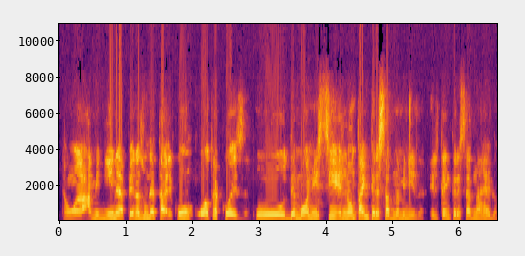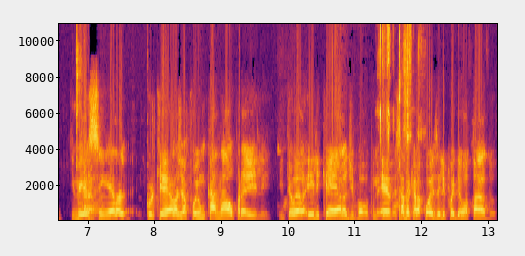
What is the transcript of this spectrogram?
Então a, a menina é apenas um detalhe. Com outra coisa, o demônio em si, ele não tá interessado na menina, ele tá interessado na Regan. E meio Caramba. assim, ela. Porque ela já foi um canal pra ele. Então ela- ele quer ela de volta. É, sabe aquela coisa? Ele foi derrotado?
